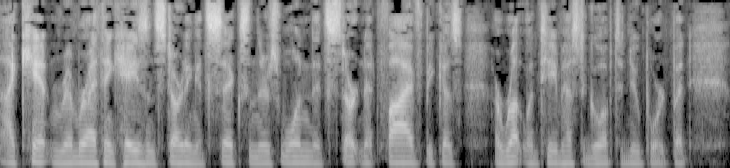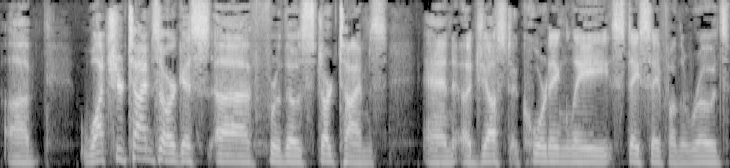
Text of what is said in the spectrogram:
I can't remember. I think Hazen's starting at six, and there's one that's starting at five because a Rutland team has to go up to Newport. But uh, watch your times, Argus, uh, for those start times and adjust accordingly. Stay safe on the roads.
